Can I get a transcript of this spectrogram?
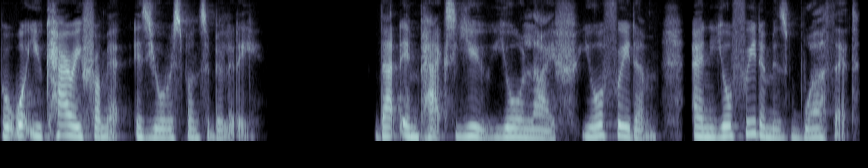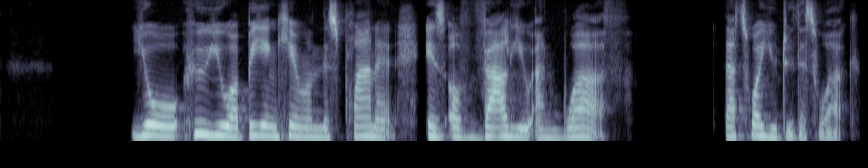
But what you carry from it is your responsibility. That impacts you, your life, your freedom, and your freedom is worth it your who you are being here on this planet is of value and worth. That's why you do this work.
